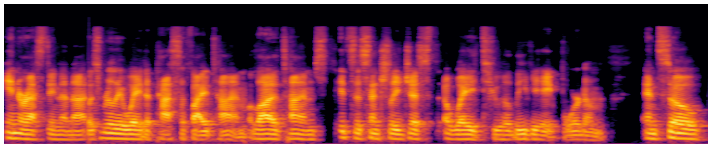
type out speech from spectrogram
interesting enough. It was really a way to pacify time. A lot of times it's essentially just a way to alleviate boredom. And so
